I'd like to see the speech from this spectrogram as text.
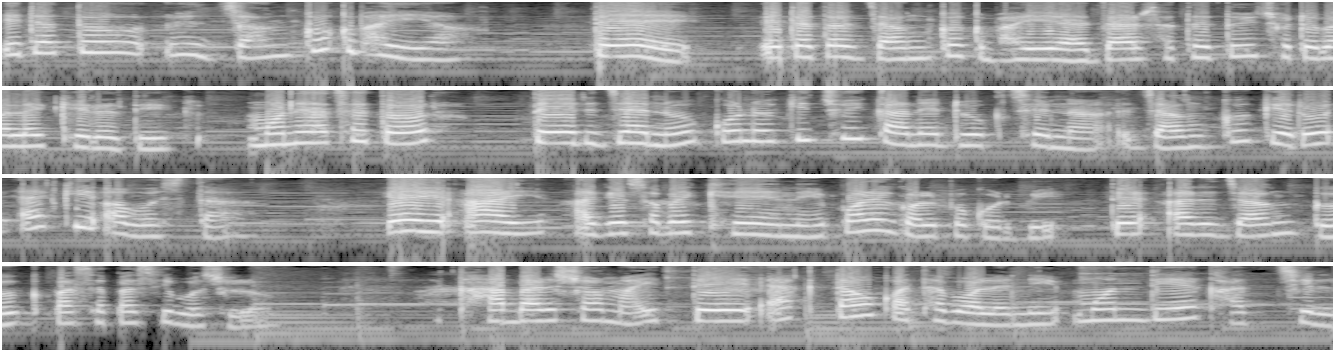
এটা তো জাংকুক ভাইয়া। তে, এটা তো জাংকুক ভাইয়া, যার সাথে তুই ছোটবেলায় খেলতি। মনে আছে তোর? তের যেন কোনো কিছুই কানে ঢুকছে না, জাংকুকেরও একই অবস্থা। এই আয়, আগে সবাই খেয়ে নে, পরে গল্প করবি। তে আর জাংকুক পাশাপাশি বসল। খাবার সময় তে একটাও কথা বলেনি, মন দিয়ে খাচ্ছিল,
